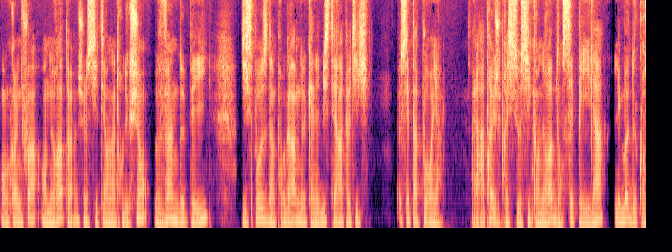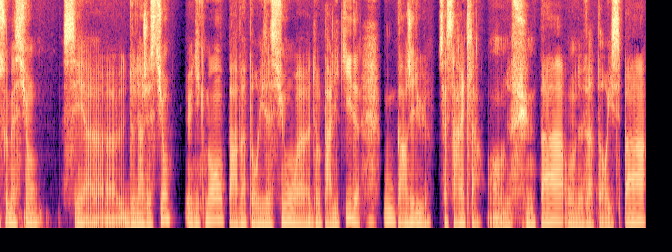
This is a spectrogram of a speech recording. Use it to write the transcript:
encore une fois en Europe je le citais en introduction 22 pays disposent d'un programme de cannabis thérapeutique. C'est pas pour rien. Alors après je précise aussi qu'en Europe dans ces pays-là les modes de consommation c'est euh, de l'ingestion uniquement par vaporisation euh, par liquide ou par gélule. Ça s'arrête là. On ne fume pas, on ne vaporise pas,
